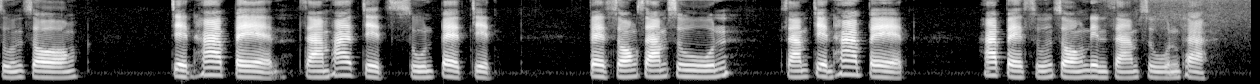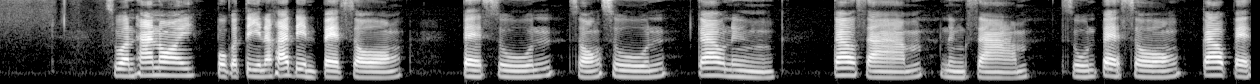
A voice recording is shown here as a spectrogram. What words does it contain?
ศูนย์สองเจ็ดห้าแปดสามห้าเจ็ดศูนย์แปดเจ็ดแปดสองสามศูนย์สามเจ็ดห้าแปดห้าแปดศูนย์สองเด่นสามศูนย์ค่ะ ส่วนฮานอยปกตินะคะ เด่นแปดสองแปดศูนย์สองศูนย์เก้าหนึ่งเก้าสามหนึ่งสาม ศูนย์แปดสองเก้าแปด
